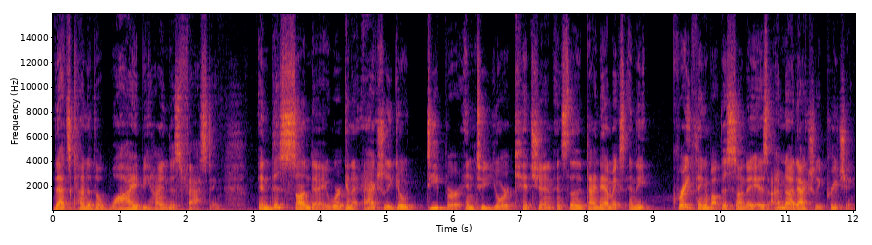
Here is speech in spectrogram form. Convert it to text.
That's kind of the why behind this fasting. And this Sunday, we're going to actually go deeper into your kitchen and some of the dynamics. And the great thing about this Sunday is I'm not actually preaching.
